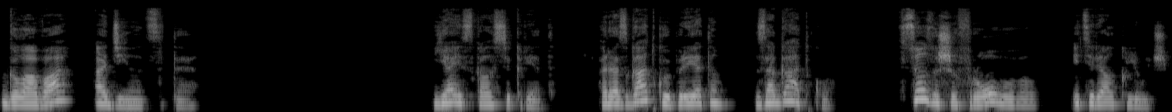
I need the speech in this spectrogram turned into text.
Глава одиннадцатая Я искал секрет, разгадку и при этом загадку. Все зашифровывал и терял ключ.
